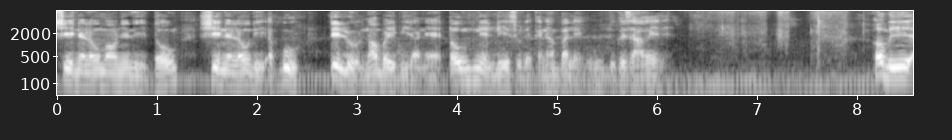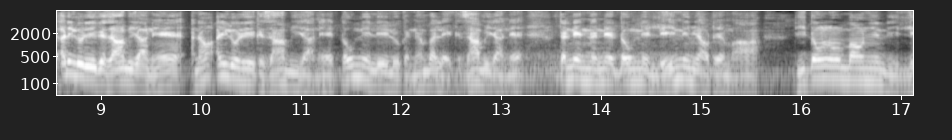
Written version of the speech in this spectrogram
ရှေ့နှလုံးပေါင်းချင်းဒီ3ရှေ့နှလုံးဒီအပူ1လို့နောက်ပိတ်ပြီးတာနဲ့3 2 4ဆိုတဲ့ကဏ္ဍပတ်လေဟူသူကစားခဲ့တယ် ဟုတ်ပြီအဲ့ဒီလိုတွေကစားပြီးတာနဲ့နော်အဲ့ဒီလိုတွေကစားပြီးတာနဲ့၃နှစ်လေးလို့ကနံပါတ်လေကစားပြီးတာနဲ့တစ်နှစ်နှစ်နှစ်၃နှစ်၄နှစ်မြောက်ထဲမှာဒီ၃လုံးပေါင်းခြင်းဒီ၄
